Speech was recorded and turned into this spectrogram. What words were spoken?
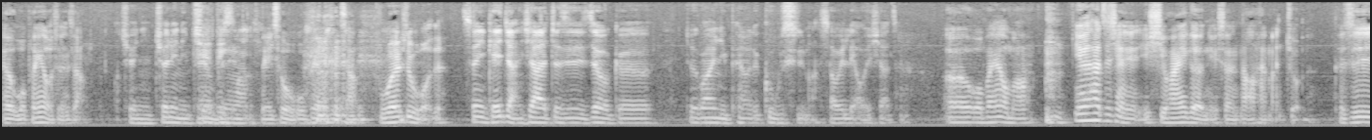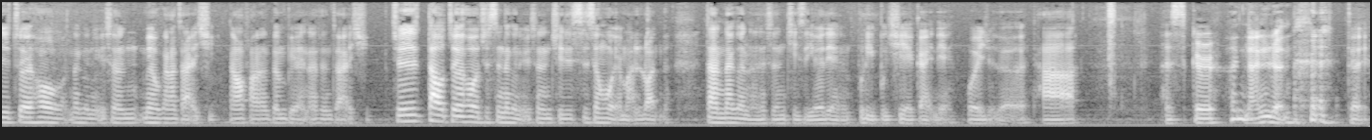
呃，我朋友身上，确定确定你朋友不是确定吗你？没错，我朋友身上不会是我的。所以你可以讲一下，就是这首歌，就是关于你朋友的故事嘛，稍微聊一下这样。呃，我朋友吗？因为他之前也喜欢一个女生，然后还蛮久的，可是最后那个女生没有跟他在一起，然后反而跟别的男生在一起。就是到最后，就是那个女生其实私生活也蛮乱的，但那个男生其实有点不离不弃的概念。我也觉得他很 skr 很男人。对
